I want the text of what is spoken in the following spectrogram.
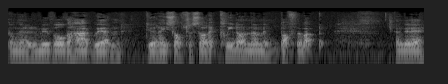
I'm going to remove all the hardware and do a nice ultrasonic clean on them and buff them up. I'm going to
